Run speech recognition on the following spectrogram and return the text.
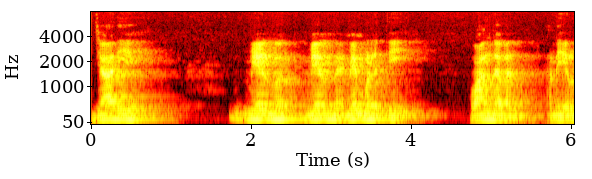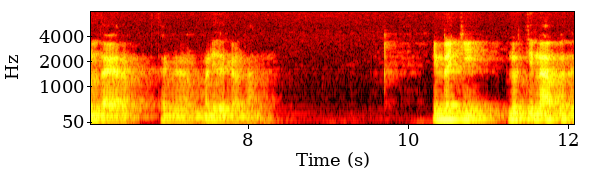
ஜாதியை மேல் மேல் மேம்படுத்தி வாழ்ந்தவன் அந்த எழுபதாயிரம் மனிதர்கள் தான் இன்றைக்கு நூற்றி நாற்பது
